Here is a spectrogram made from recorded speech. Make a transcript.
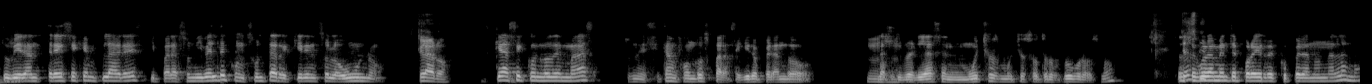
tuvieran tres ejemplares y para su nivel de consulta requieren solo uno. Claro. ¿Qué hace con lo demás? Pues necesitan fondos para seguir operando las librerías en muchos, muchos otros rubros, ¿no? Entonces seguramente por ahí recuperan una lana.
